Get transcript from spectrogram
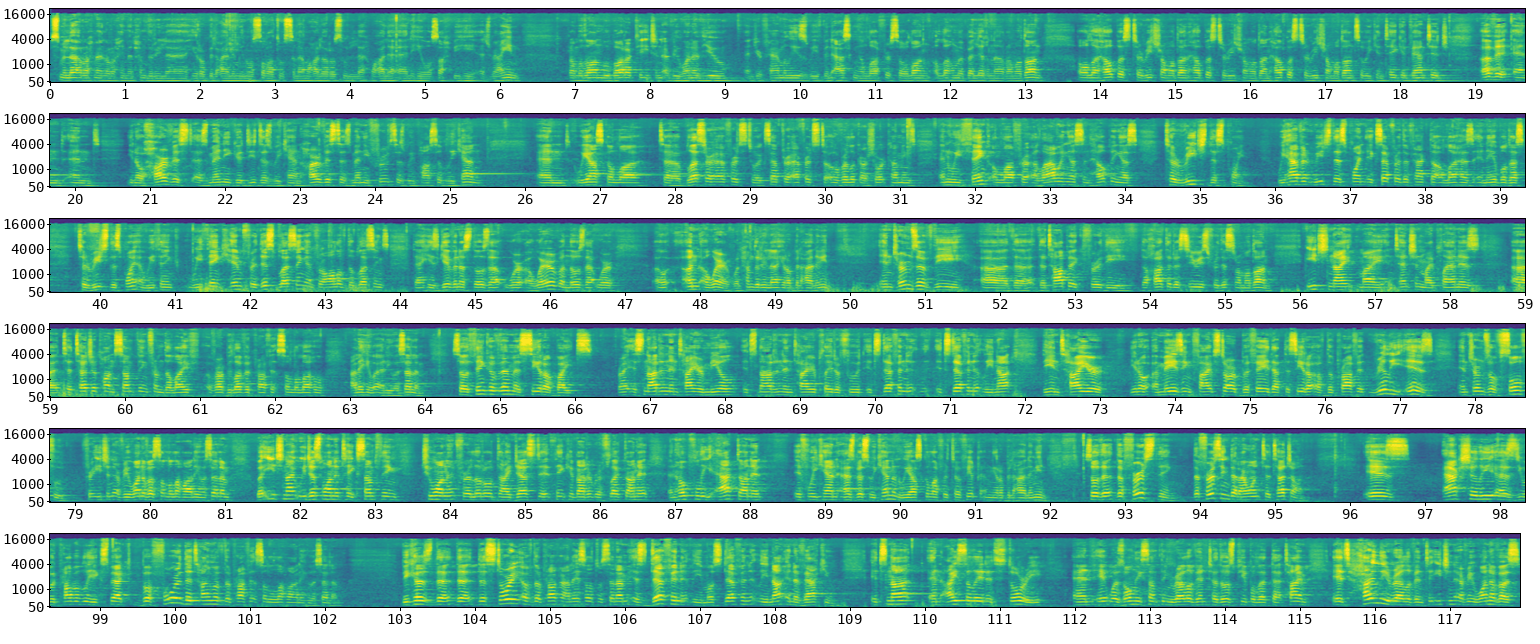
بسم الله الرحمن الرحيم الحمد لله رب العالمين والصلاة والسلام على رسول الله وعلى آله وصحبه أجمعين Ramadan Mubarak to each and every one of you and your families. We've been asking Allah for so long, Allahumma balighna Ramadan. Oh Allah, help us to reach Ramadan, help us to reach Ramadan, help us to reach Ramadan so we can take advantage of it and, and you know, harvest as many good deeds as we can, harvest as many fruits as we possibly can. And we ask Allah to bless our efforts, to accept our efforts, to overlook our shortcomings. And we thank Allah for allowing us and helping us to reach this point. We haven't reached this point except for the fact that Allah has enabled us to reach this point, and we thank we thank Him for this blessing and for all of the blessings that He's given us, those that we're aware of and those that were uh, unaware of. Alhamdulillahi Rabbil Alameen. In terms of the uh, the the topic for the the Khatira series for this Ramadan, each night my intention, my plan is uh, to touch upon something from the life of our beloved Prophet sallallahu alaihi wasallam. So think of them as sirah bites, right? It's not an entire meal. It's not an entire plate of food. It's definitely it's definitely not the entire you know amazing five star buffet that the sirah of the Prophet really is in terms of soul food for each and every one of us sallallahu alaihi wasallam. But each night we just want to take something, chew on it for a little, digest it, think about it, reflect on it, and hopefully act on it if we can as best we can. And we ask Allah for tawfiq, ameen rabbil alameen. So the, the first thing, the first thing that I want to touch on is actually, as you would probably expect, before the time of the Prophet sallallahu Because the, the, the story of the Prophet ﷺ is definitely, most definitely not in a vacuum. It's not an isolated story and it was only something relevant to those people at that time. It's highly relevant to each and every one of us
